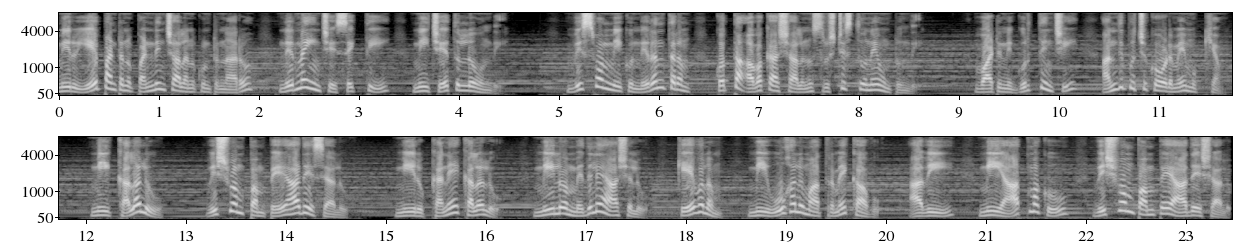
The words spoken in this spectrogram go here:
మీరు ఏ పంటను పండించాలనుకుంటున్నారో నిర్ణయించే శక్తి మీ చేతుల్లో ఉంది. విశ్వం మీకు నిరంతరం కొత్త అవకాశాలను సృష్టిస్తూనే ఉంటుంది. వాటిని గుర్తించి అందిపుచ్చుకోవడమే ముఖ్యం. మీ కలలు విశ్వం పంపే ఆదేశాలు. మీరు కనే కలలు మీలో మెదిలే ఆశలు కేవలం మీ ఊహలు మాత్రమే కావు. అవి మీ ఆత్మకు విశ్వం పంపే ఆదేశాలు.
